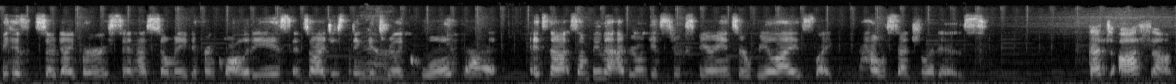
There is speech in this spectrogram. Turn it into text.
because it's so diverse and has so many different qualities and so i just think yeah. it's really cool that it's not something that everyone gets to experience or realize like how essential it is. That's awesome.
